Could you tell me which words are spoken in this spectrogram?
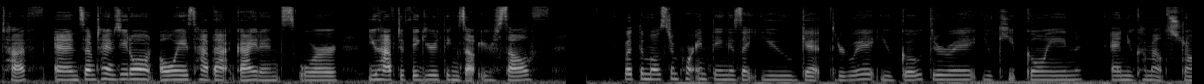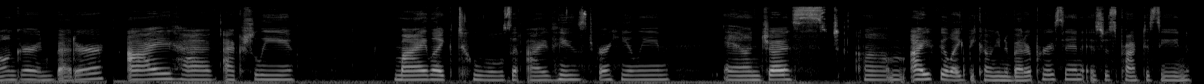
tough, and sometimes you don't always have that guidance, or you have to figure things out yourself. But the most important thing is that you get through it, you go through it, you keep going, and you come out stronger and better. I have actually my like tools that I've used for healing and just um, i feel like becoming a better person is just practicing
